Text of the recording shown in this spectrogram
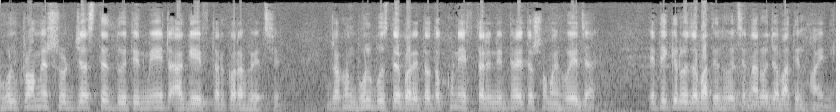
ভুলক্রমে সূর্যাস্তের দুই তিন মিনিট আগে ইফতার করা হয়েছে। যখন ভুল বুঝতে পারে ততক্ষণে ইফতারের নির্ধারিত সময় হয়ে যায়। এতে কি রোজা বাতিল হয়েছে না রোজা বাতিল হয়নি?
